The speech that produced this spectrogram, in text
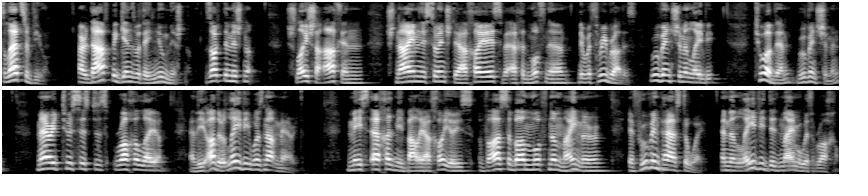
So let's review. Our daf begins with a new Mishnah. Zok the Mishnah, Shloisha Achen, Shnaim Nisuin Shte Achayes Ve'echad Mufne. There were three brothers, Reuven, Shimon, Levi. Two of them, Reuven, Shimon, married two sisters, Rachel, Leah, and the other, Levi, was not married. Meis Echad Mi Bali Achayes V'asaba Mufne Maimer. If Reuven passed away, and then Levi did Maimer with Rachel,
